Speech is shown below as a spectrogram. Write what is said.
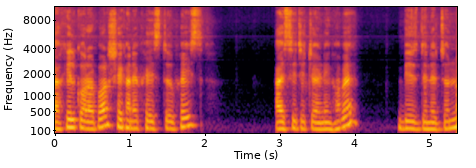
দাখিল করার পর সেখানে face to face ICT training হবে বিশ দিনের জন্য।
